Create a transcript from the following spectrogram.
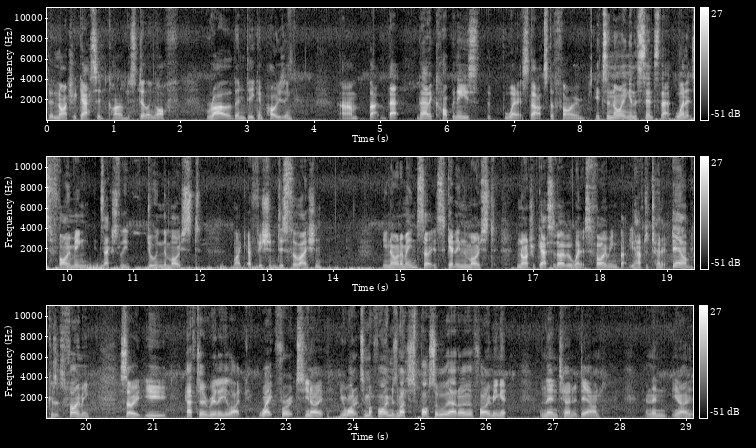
the nitric acid kind of distilling off rather than decomposing. Um, but that that accompanies the, when it starts to foam. It's annoying in the sense that when it's foaming, it's actually doing the most like efficient distillation. You know what I mean? So it's getting the most nitric acid over when it's foaming, but you have to turn it down because it's foaming. So you have to really like wait for it, you know, you want it to foam as much as possible without over foaming it and then turn it down and then you know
